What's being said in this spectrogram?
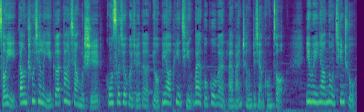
所以，当出现了一个大项目时，公司就会觉得有必要聘请外部顾问来完成这项工作，因为要弄清楚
